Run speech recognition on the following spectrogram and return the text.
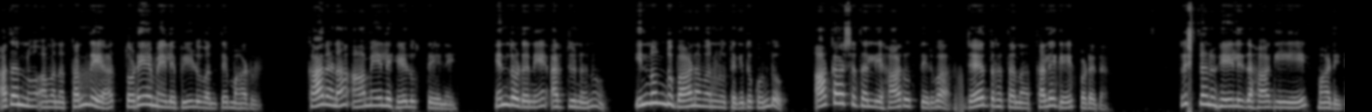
ಅದನ್ನು ಅವನ ತಂದೆಯ ತೊಡೆಯ ಮೇಲೆ ಬೀಳುವಂತೆ ಮಾಡು. ಕಾರಣ ಆಮೇಲೆ ಹೇಳುತ್ತೇನೆ ಎಂದೊಡನೆ ಅರ್ಜುನನು ಇನ್ನೊಂದು ಬಾಣವನ್ನು ತೆಗೆದುಕೊಂಡು ಆಕಾಶದಲ್ಲಿ ಹಾರುತ್ತಿರುವ ಜಯದ್ರಥನ ತಲೆಗೆ ಹೊಡೆದ. ಕೃಷ್ಣನು ಹೇಳಿದ ಹಾಗೆಯೇ ಮಾಡಿದ.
